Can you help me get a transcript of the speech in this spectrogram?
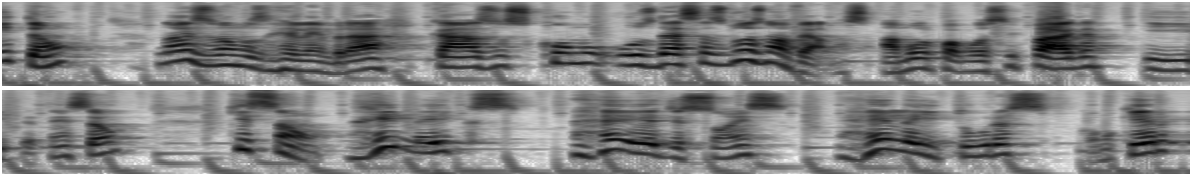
Então, nós vamos relembrar casos como os dessas duas novelas, Amor com Amor se Paga e Hipertensão, que são remakes, reedições, releituras, como queira,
